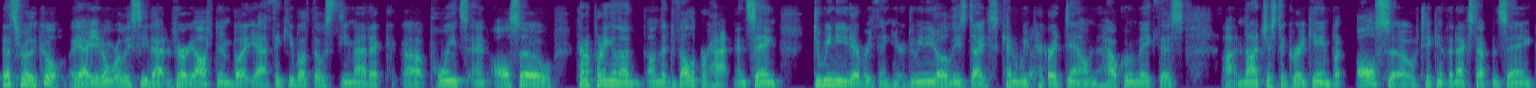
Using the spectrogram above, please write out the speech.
That's really cool. Yeah, you don't really see that very often, but yeah, thinking about those thematic uh, points and also kind of putting it on on the developer hat and saying, do we need everything here? Do we need all these dice? Can we yeah. pare it down? How can we make this uh, not just a great game, but also taking the next step and saying,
